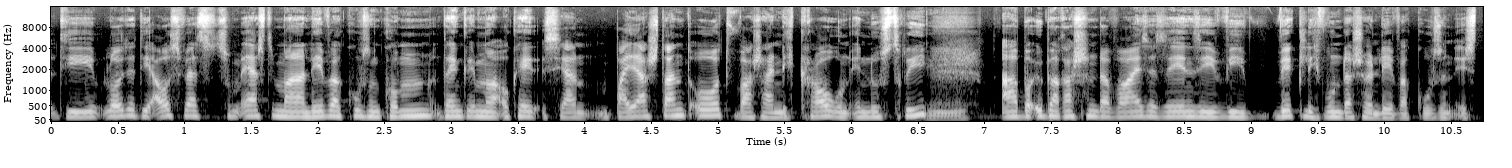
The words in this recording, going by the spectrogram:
die Leute, die auswärts zum ersten Mal an Leverkusen kommen, denken immer, okay, ist ja ein Bayer-Standort, wahrscheinlich Grau und Industrie. Mhm. Aber überraschenderweise sehen sie, wie wirklich wunderschön Leverkusen ist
